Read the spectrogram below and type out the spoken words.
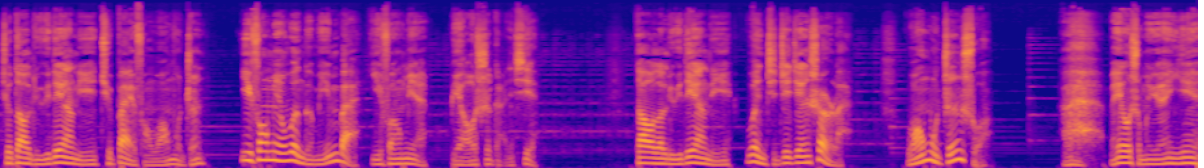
就到旅店里去拜访王木真，一方面问个明白，一方面表示感谢。到了旅店里，问起这件事来，王木真说：“哎，没有什么原因，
